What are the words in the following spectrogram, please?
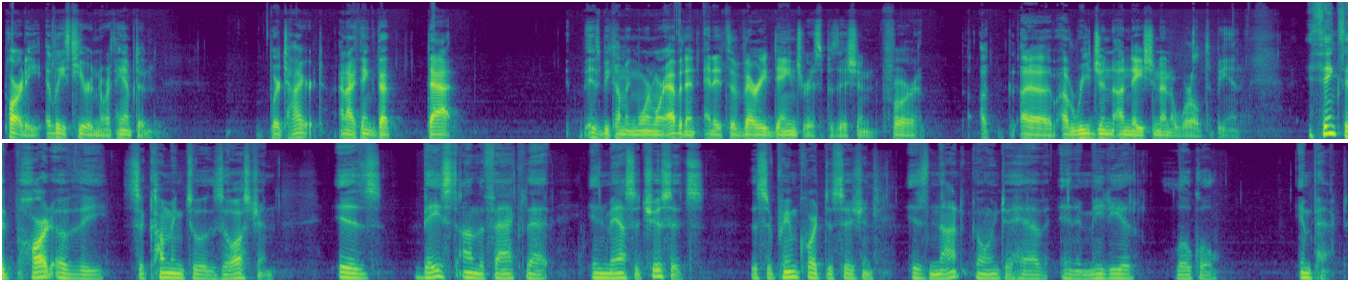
party, at least here in Northampton. we're tired. And I think that that is becoming more and more evident, and it's a very dangerous position for a, a, a region, a nation, and a world to be in. I think that part of the succumbing to exhaustion is based on the fact that in Massachusetts, the Supreme Court decision is not going to have an immediate local impact.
